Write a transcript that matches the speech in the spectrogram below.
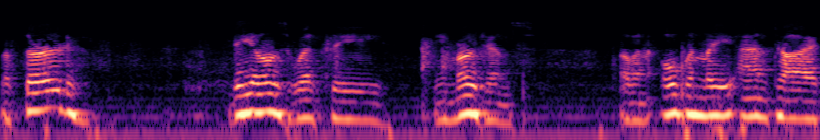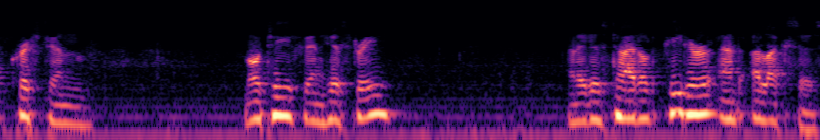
The third deals with the emergence of an openly anti-Christian motif in history, and it is titled Peter and Alexis,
